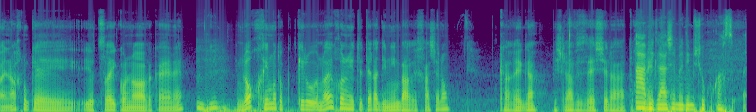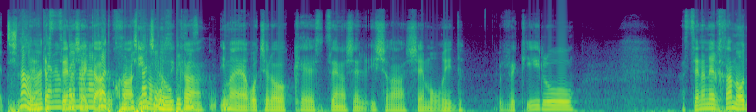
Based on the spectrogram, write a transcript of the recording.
אנחנו כיוצרי קולנוע וכאלה. הם לא עורכים אותו, כאילו, הם לא יכולים להיות יותר עדינים בעריכה שלו, כרגע, בשלב זה של אה, התוכנית. בגלל שהם יודעים שהוא כל כך... תשמע, הוא לא נותן לנו הרבה מה לעבוד. כל משפט שלו הוא נס- עם ההערות שלו כסצנה של איש רע שמוריד. וכאילו, הסצנה נערכה מאוד,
